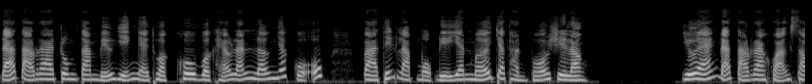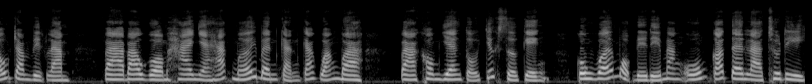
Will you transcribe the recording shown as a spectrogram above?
đã tạo ra trung tâm biểu diễn nghệ thuật khu vực hẻo lánh lớn nhất của Úc và thiết lập một địa danh mới cho thành phố Geelong. Dự án đã tạo ra khoảng 600 việc làm và bao gồm hai nhà hát mới bên cạnh các quán bar và không gian tổ chức sự kiện, cùng với một địa điểm ăn uống có tên là Tudi.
